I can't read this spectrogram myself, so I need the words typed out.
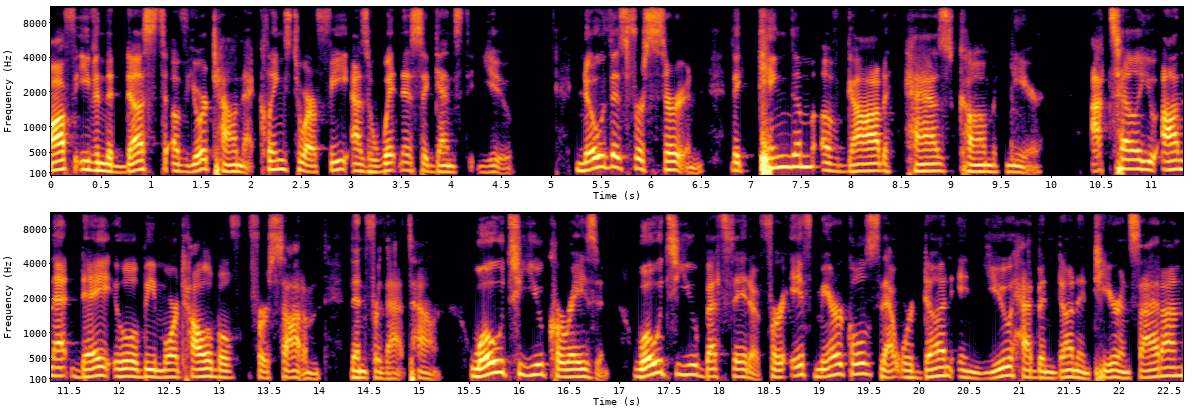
off even the dust of your town that clings to our feet as a witness against you. Know this for certain the kingdom of God has come near. I tell you, on that day, it will be more tolerable for Sodom than for that town. Woe to you, Chorazin! Woe to you, Bethsaida, for if miracles that were done in you had been done in Tyre and Sidon,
